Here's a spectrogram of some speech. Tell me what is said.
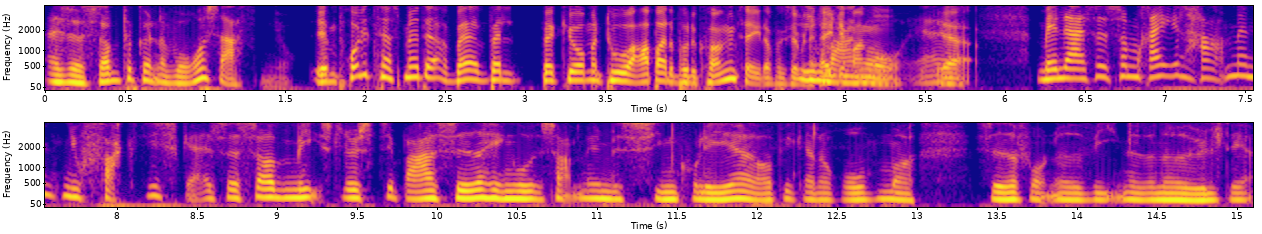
Altså, så begynder vores aften jo. Jamen prøv lige at tage os med der. Hvad, hvad, hvad gjorde man? Du arbejdede på det kongeteater for eksempel I rigtig mange år. år, ja, ja. Men altså, som regel har man den jo faktisk altså, så mest lyst til bare at sidde og hænge ud sammen med, med sine kolleger op i garderoben og sidde og få noget vin eller noget øl der,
